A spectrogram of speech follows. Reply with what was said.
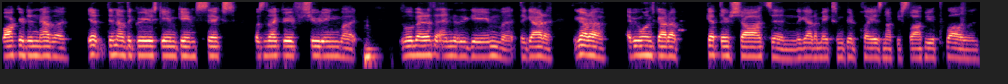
Walker didn't have a didn't have the greatest game. Game six wasn't that great for shooting, but a little better at the end of the game. But they gotta they gotta everyone's gotta get their shots and they gotta make some good plays, not be sloppy with the ball. And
